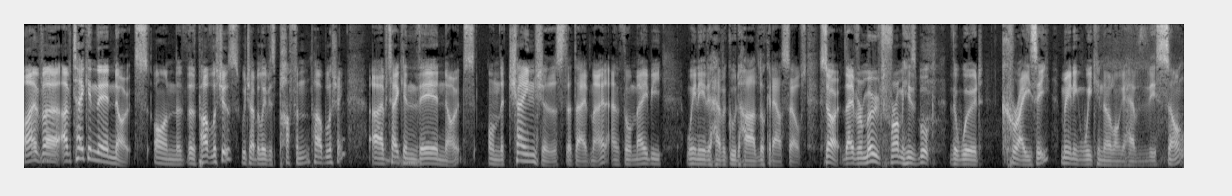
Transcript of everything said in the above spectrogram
I've uh, I've taken their notes on the, the publishers, which I believe is Puffin Publishing. I've taken their notes on the changes that they've made, and thought maybe we need to have a good hard look at ourselves. So they've removed from his book the word crazy, meaning we can no longer have this song.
